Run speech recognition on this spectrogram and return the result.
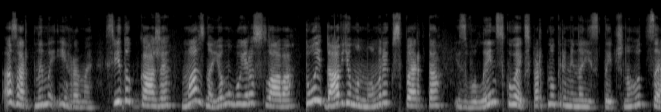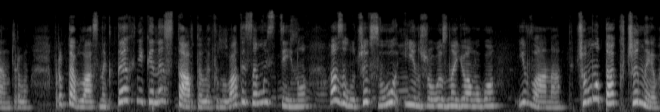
азартними іграми. Свідок каже, мав знайомого Ярослава. Той дав йому номер експерта із Волинського експертно-криміналістичного центру. Проте власник техніки не став телефонувати самостійно, а залучив свого іншого знайомого. Івана. Чому так вчинив?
